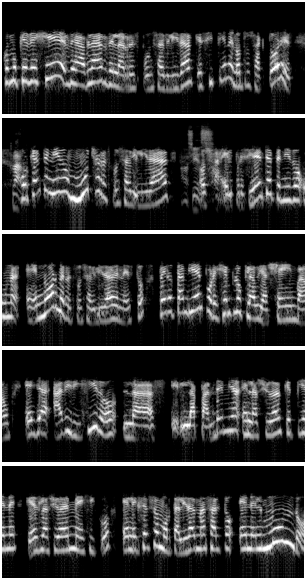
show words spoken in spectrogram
como que dejé de hablar de la responsabilidad que sí tienen otros actores, Claro. porque han tenido mucha responsabilidad. Así es. O sea, el presidente ha tenido una enorme responsabilidad en esto, pero también, por ejemplo, Claudia Sheinbaum, ella ha dirigido las eh, la pandemia en la ciudad que tiene, que es la Ciudad de México, el exceso de mortalidad más alto en el mundo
